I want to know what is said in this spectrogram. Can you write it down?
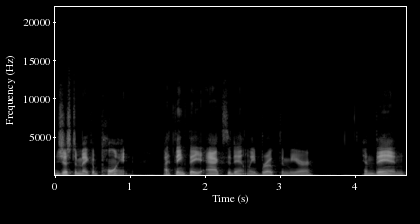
just to make a point. I think they accidentally broke the mirror and then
